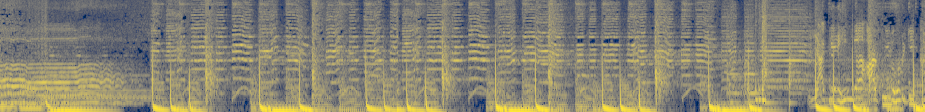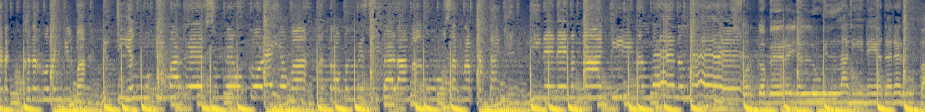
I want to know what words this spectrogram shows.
ಯಾಕೆ ಹಿಂಗ ಆಡ್ತೀವಿ ಹುಡುಗಿ ಖಡಕ್ಕು ಖದರು ನೀನೇ ಅದರ ರೂಪ.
